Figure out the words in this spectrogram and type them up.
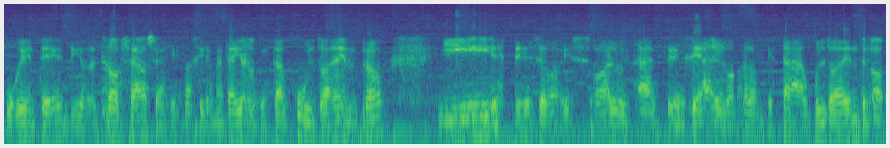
juguete, digo, de Troya, o sea que básicamente hay algo que está oculto adentro y este, eso, eso algo está, ese algo, perdón, que está oculto adentro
